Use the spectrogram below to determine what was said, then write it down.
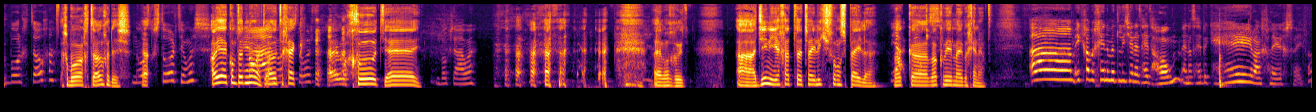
Geboren getogen. geboren getogen dus. Noord Ja. gestoord, jongens. Oh, jij komt uit Ja, Noord. Oh, Noord te gek. gestoord. Helemaal goed, jee. Bokshouden. Helemaal goed. Ah, Jeannie, je gaat uh, twee liedjes voor ons spelen. Ja, welke, uh, klopt. welke wil je mee beginnen? Um, ik ga beginnen met een liedje dat heet Home. En dat heb ik heel lang geleden geschreven.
